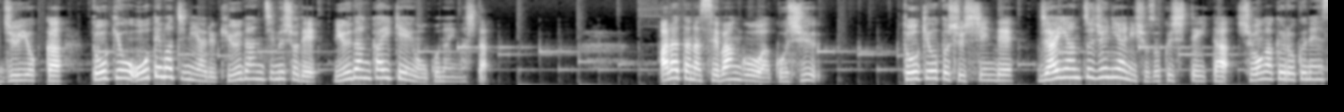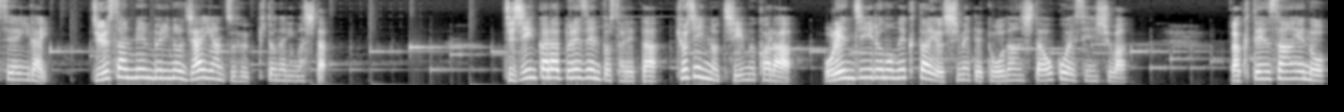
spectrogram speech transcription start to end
14日東京大手町にある球団事務所で入団会見を行いました。新たな背番号は50。東京都出身でジャイアンツジュニアに所属していた小学6年生以来、13年ぶりのジャイアンツ復帰となりました。知人からプレゼントされた巨人のチームカラー、オレンジ色のネクタイを締めて登壇したオコエ選手は、楽天さんへの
